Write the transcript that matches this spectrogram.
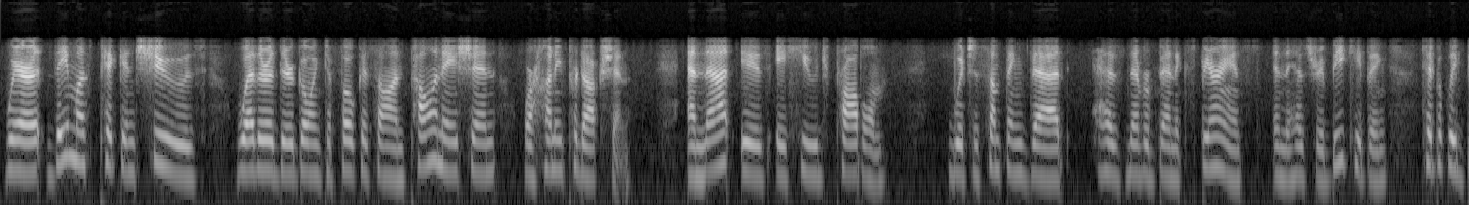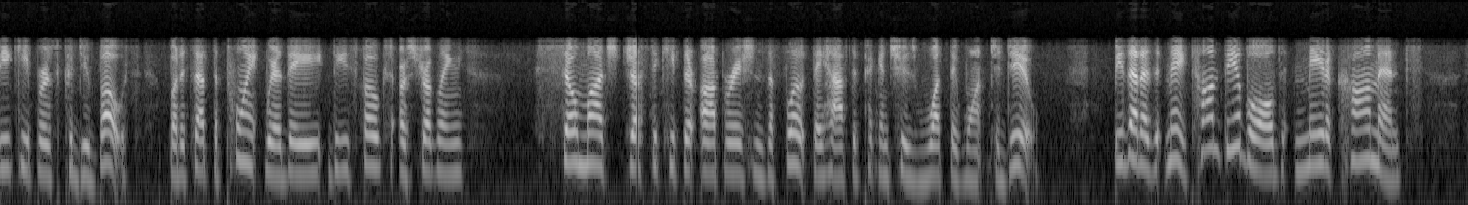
where they must pick and choose whether they're going to focus on pollination or honey production. And that is a huge problem, which is something that has never been experienced in the history of beekeeping. Typically, beekeepers could do both, but it's at the point where they these folks are struggling so much just to keep their operations afloat, they have to pick and choose what they want to do. Be that as it may, Tom Theobald made a comment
